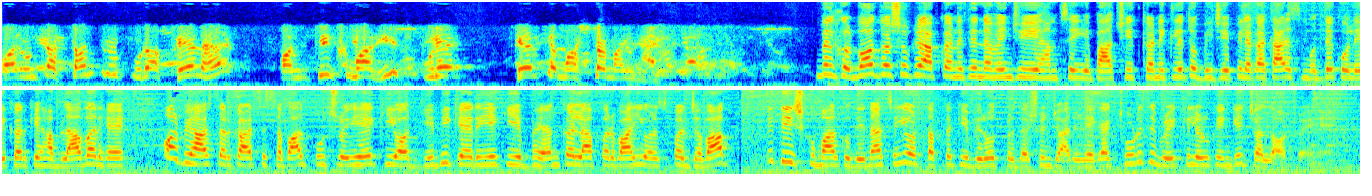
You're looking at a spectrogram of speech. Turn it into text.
और उनका तंत्र पूरा फेल है। और नीतीश कुमार ही पूरे खेल के मास्टरमाइंड हैं। बिल्कुल, बहुत बहुत शुक्रिया आपका नितिन नवीन जी हमसे ये बातचीत करने के लिए। तो बीजेपी लगातार इस मुद्दे को लेकर के हमलावर है और बिहार सरकार से सवाल पूछ रही है कि, और ये भी कह रही है कि ये भयंकर लापरवाही और इस पर जवाब नीतीश कुमार को देना चाहिए और तब तक ये विरोध प्रदर्शन जारी रहेगा। एक छोटे से ब्रेक के लिए रुकेंगे, जल्द लौट रहे हैं।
